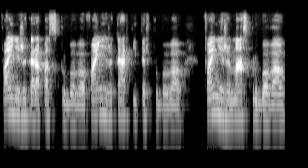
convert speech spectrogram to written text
Fajnie, że Karapas spróbował, fajnie, że Karti też próbował, fajnie, że Mas spróbował.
